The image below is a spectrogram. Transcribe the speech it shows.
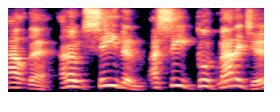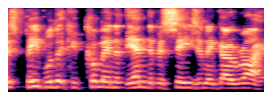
out there. I don't see them. I see good managers, people that could come in at the end of a season and go, right,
